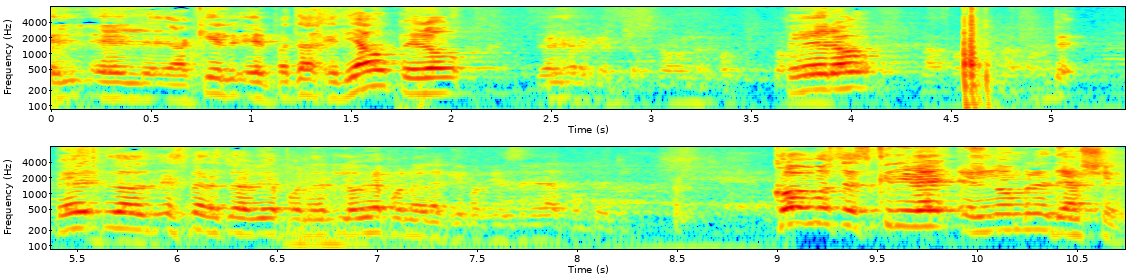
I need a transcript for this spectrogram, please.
el, aquí el, el Eliao, pero, pero, la foto, la foto. pe- pe- no, espera, todavía voy a poner, lo voy a poner aquí para que se vea completo. ¿Cómo se escribe el nombre de Hashem?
